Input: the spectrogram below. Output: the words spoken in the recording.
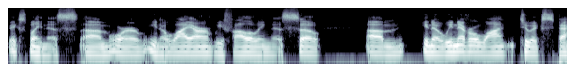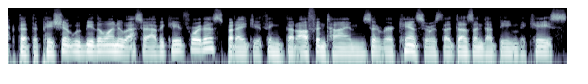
explain this," um, or you know, why aren't we following this? So um, you know, we never want to expect that the patient would be the one who has to advocate for this, but I do think that oftentimes in rare cancers that does end up being the case.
